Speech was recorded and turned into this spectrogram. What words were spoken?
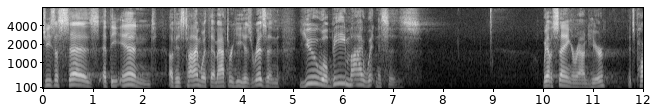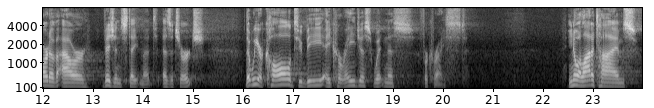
Jesus says at the end of his time with them after he has risen, You will be my witnesses. We have a saying around here, it's part of our vision statement as a church that we are called to be a courageous witness for Christ. You know, a lot of times,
